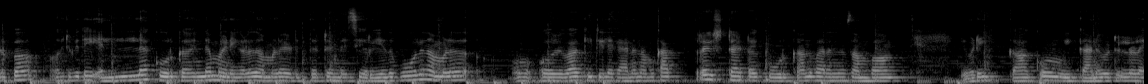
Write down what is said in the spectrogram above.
നമ്മളിപ്പോൾ ഒരുവിധം എല്ലാ കൂർക്കാവിന്റെ മണികളും നമ്മൾ എടുത്തിട്ടുണ്ട്. ചെറിയതുപോലെ നമ്മൾ ഒഴിവാക്കിയിട്ടില്ല. കാരണം നമുക്ക് അത്ര ഇഷ്ടമായിട്ടോ ഈ കൂർക്ക എന്ന് പറയുന്ന സംഭവം. ഇവിടെ ഇക്കാക്കും ഇക്കാന്റെ വീട്ടിലുള്ള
